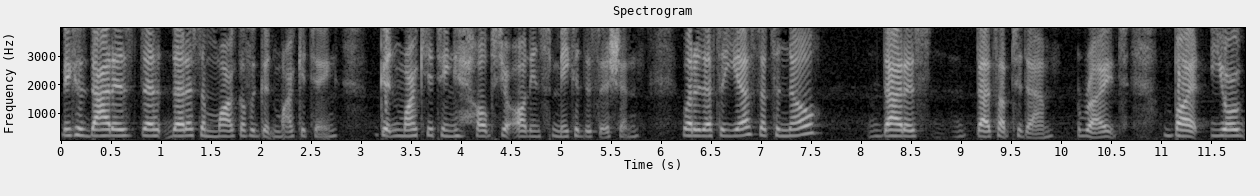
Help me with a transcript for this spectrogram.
because that is the that is the mark of a good marketing. Good marketing helps your audience make a decision. Whether that's a yes that's a no that is that's up to them right? But your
